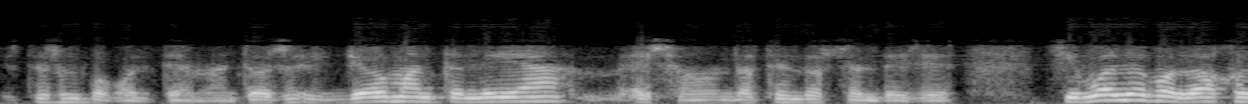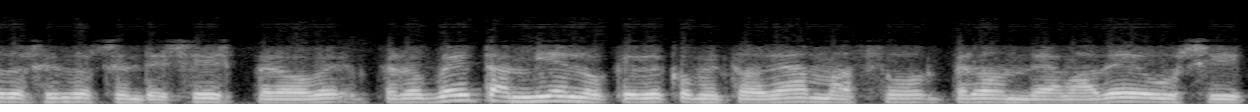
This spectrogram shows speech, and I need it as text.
Este es un poco el tema. Entonces, yo mantendría eso, 236. Si vuelve por debajo de 236, pero ve, pero ve también lo que he comentado de Amazon, perdón, de Amadeus y,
